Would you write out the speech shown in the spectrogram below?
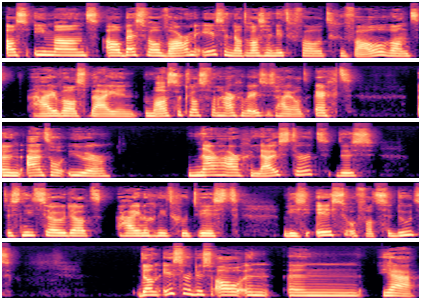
als iemand al best wel warm is, en dat was in dit geval het geval, want hij was bij een masterclass van haar geweest, dus hij had echt een aantal uur naar haar geluisterd. Dus het is niet zo dat hij nog niet goed wist wie ze is of wat ze doet. Dan is er dus al een, een, ja,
